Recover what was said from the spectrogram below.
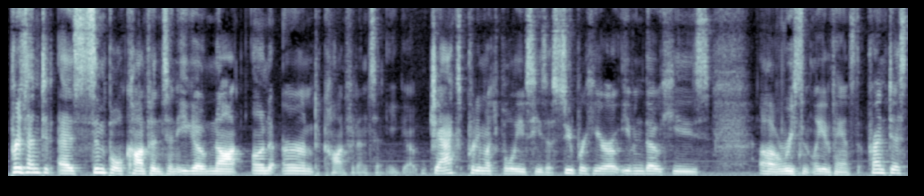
presented as simple confidence and ego, not unearned confidence and ego. Jax pretty much believes he's a superhero, even though he's a recently advanced apprentice.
